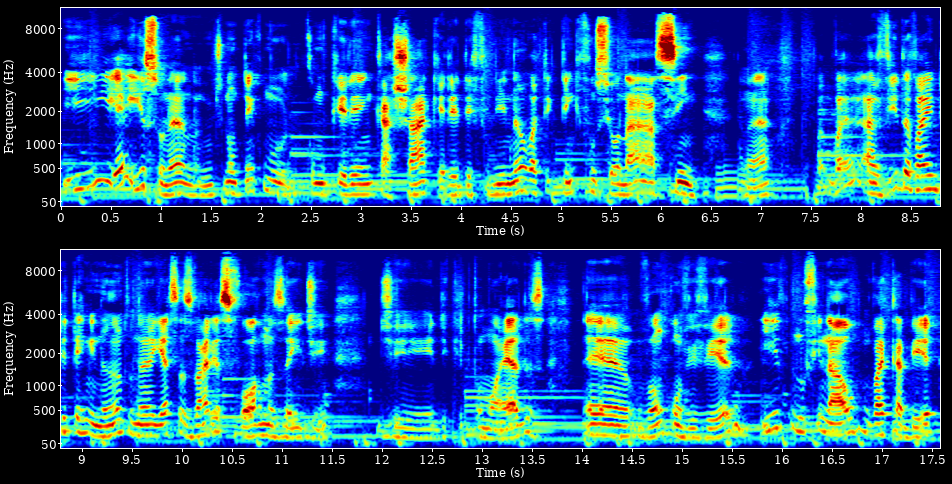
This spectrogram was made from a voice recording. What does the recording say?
E é isso, né? A gente não tem como, como querer encaixar, querer definir, não, vai ter, tem que funcionar assim, né? Vai, a vida vai determinando, né? E essas várias formas aí de, de, de criptomoedas é, vão conviver e no final vai caber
